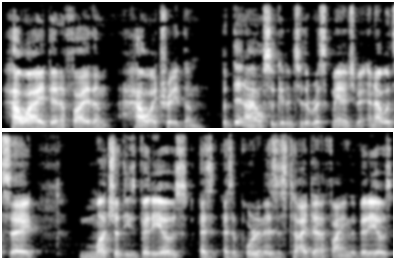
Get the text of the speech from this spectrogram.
how I identify them, how I trade them. But then I also get into the risk management, and I would say much of these videos, as as important as is to identifying the videos,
